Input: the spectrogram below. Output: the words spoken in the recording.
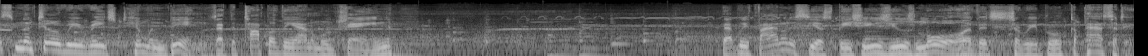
Isn't until we reached human beings at the top of the animal chain that we finally see a species use more of its cerebral capacity.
